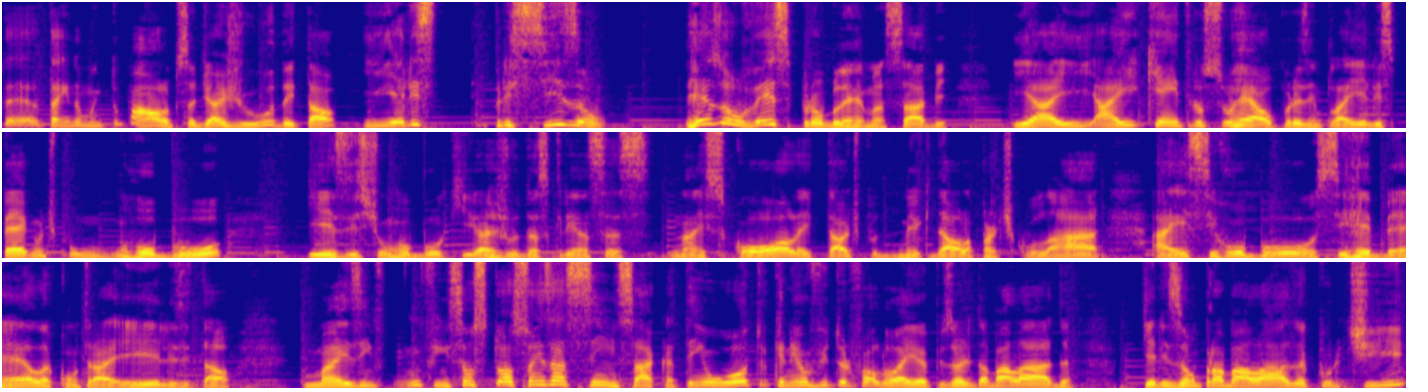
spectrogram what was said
é, tá indo muito mal, ela precisa de ajuda e tal. E eles precisam resolver esse problema, sabe? E aí, aí que entra o surreal, por exemplo. Aí eles pegam, tipo, um robô e existe um robô que ajuda as crianças na escola e tal, tipo, meio que dá aula particular. Aí esse robô se rebela contra eles e tal. Mas, enfim, são situações assim, saca? Tem o outro, que nem o Victor falou aí, o episódio da balada. Que eles vão pra balada curtir,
